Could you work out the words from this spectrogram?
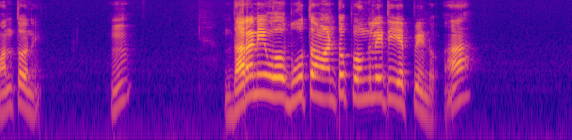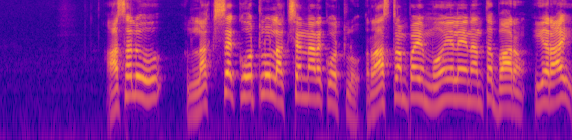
మనతోని. ధరణి ఓ భూతం అంటూ పొంగులేటి చెప్పిండు. అసలు లక్ష కోట్లు లక్షన్నర కోట్లు రాష్ట్రంపై మోయలేనంత భారం. ఇక రాయి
